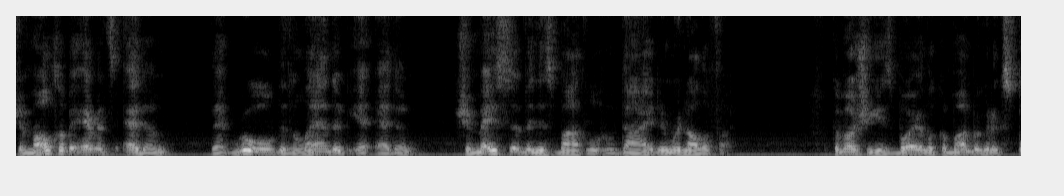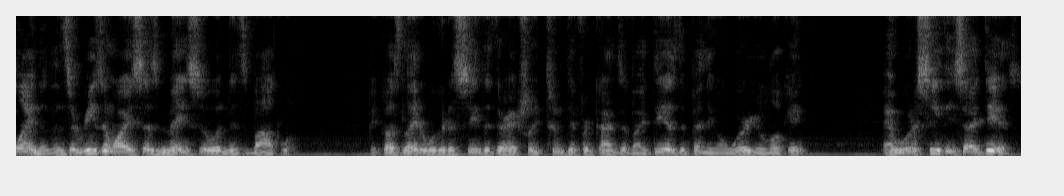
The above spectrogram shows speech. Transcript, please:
Shemalcha be'eretz Edom, that ruled in the land of Edom, Shemesav and his batlu, who died and were nullified. Kamoshi is boy we're going to explain it. There's a reason why he says Mesu and his batlu. Because later we're going to see that there are actually two different kinds of ideas depending on where you're looking. And we're going to see these ideas.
